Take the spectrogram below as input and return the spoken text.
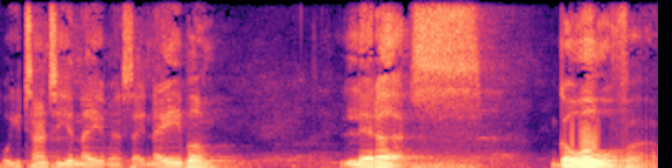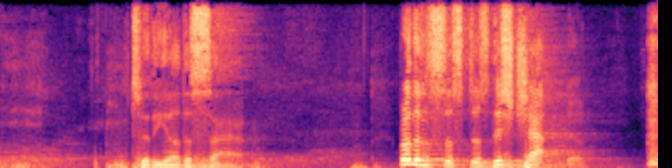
Will you turn to your neighbor and say, Neighbor, let us go over to the other side. Brothers and sisters, this chapter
